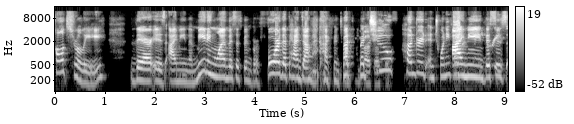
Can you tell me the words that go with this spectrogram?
Culturally, there is, I mean, the meeting one. This has been before the pandemic. I've been talking but, but two hundred and twenty. I mean, this is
